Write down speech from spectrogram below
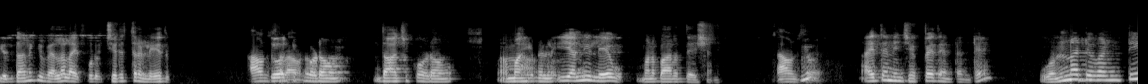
యుద్ధానికి వెళ్ళాలి? ఇప్పుడు చరిత్ర లేదు. దోచుకోవడం దాచుకోవడం మహిళలు ఇవన్నీ లేవు మన భారతదేశానికి. అవును సార్. అయితే నేను చెప్పేది ఏంటంటే ఉన్నటువంటి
